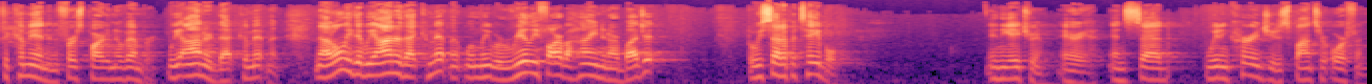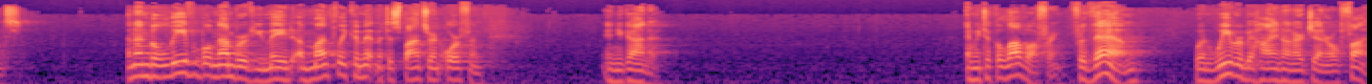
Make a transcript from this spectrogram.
to come in in the first part of November. We honored that commitment. Not only did we honor that commitment when we were really far behind in our budget, but we set up a table in the atrium area and said, We'd encourage you to sponsor orphans. An unbelievable number of you made a monthly commitment to sponsor an orphan in Uganda. And we took a love offering for them when we were behind on our general fund.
